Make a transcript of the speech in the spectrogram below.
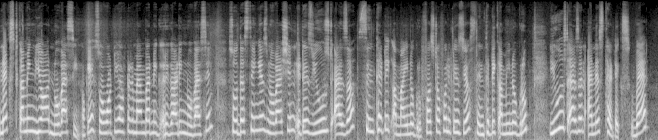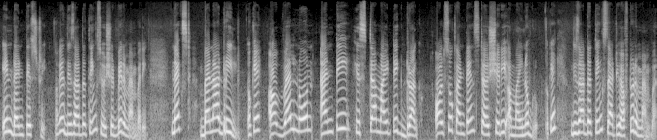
Next coming your novocain okay. So, what you have to remember regarding novocain so this thing is novocain it is used as a synthetic amino group. First of all it is your synthetic amino group used as an anesthetics where in dentistry okay? These are the things you should be remembering. Next benadryl okay? A well known antihistaminic drug also contains tertiary amino group okay? These are the things that you have to remember.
